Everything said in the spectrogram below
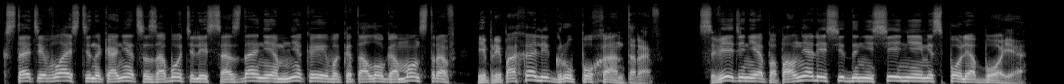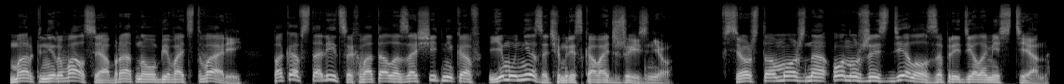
Кстати, власти наконец озаботились созданием некоего каталога монстров и припахали группу хантеров. Сведения пополнялись и донесениями с поля боя. Марк не рвался обратно убивать тварей. Пока в столице хватало защитников, ему незачем рисковать жизнью. Все, что можно, он уже сделал за пределами стен.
